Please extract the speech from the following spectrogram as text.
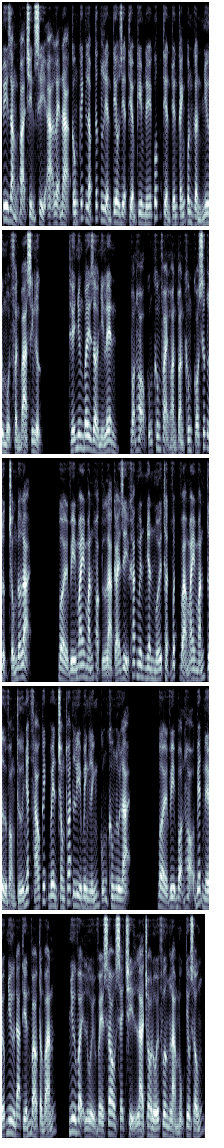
Tuy rằng bạ chỉnh xỉ ạ à lại nạ công kích lập tức liền tiêu diệt thiểm kim đế quốc tiền tuyến cánh quân gần như một phần ba sinh lực. Thế nhưng bây giờ nhìn lên, bọn họ cũng không phải hoàn toàn không có sức lực chống đỡ lại bởi vì may mắn hoặc là cái gì khác nguyên nhân mới thật vất vả may mắn từ vòng thứ nhất pháo kích bên trong thoát ly binh lính cũng không lui lại. Bởi vì bọn họ biết nếu như đã tiến vào tầm bắn, như vậy lùi về sau sẽ chỉ là cho đối phương làm mục tiêu sống.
